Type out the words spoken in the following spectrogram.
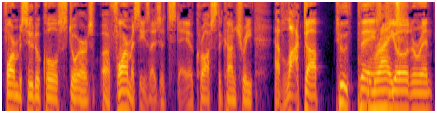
pharmaceutical stores, uh, pharmacies, I should say, across the country have locked up toothpaste, Right. deodorant.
